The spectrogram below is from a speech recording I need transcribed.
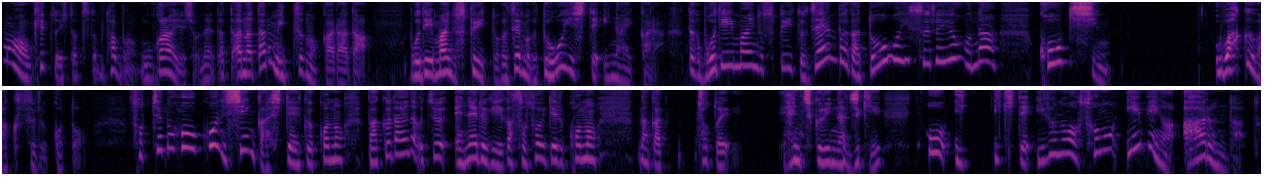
まあ決意したつっても多分動かないでしょうね。だってあなたの3つの体ボディーマインドスピリットが全部が同意していないから。だからボディーマインドスピリット全部が同意するような好奇心ワクワクすること。そっちの方向に進化していく。この莫大な宇宙エネルギーが注いでいるこのなんかちょっと変築林な時期を生きているのはその意味があるんだ。っ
